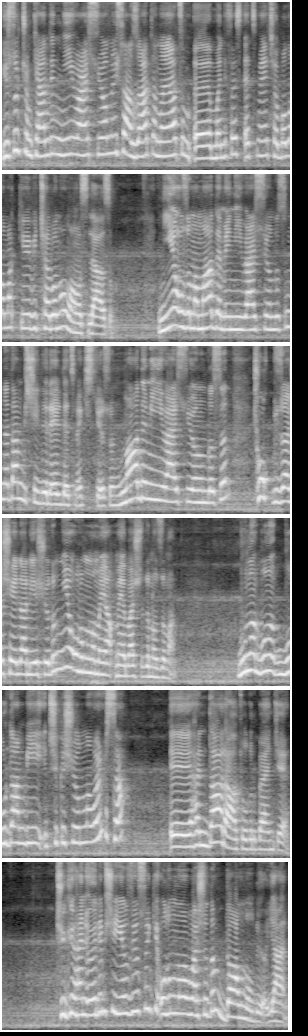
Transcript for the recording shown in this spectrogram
Yusuf'cum kendinin iyi versiyonuysan zaten hayatım e, manifest etmeye çabalamak gibi bir çaban olmaması lazım. Niye o zaman madem en iyi versiyondasın neden bir şeyleri elde etmek istiyorsun? Madem iyi versiyonundasın çok güzel şeyler yaşıyordun. Niye olumlama yapmaya başladın o zaman? Buna bunu buradan bir çıkış yoluna varırsa e, hani daha rahat olur bence. Çünkü hani öyle bir şey yazıyorsun ki olumlama başladım down oluyor yani.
